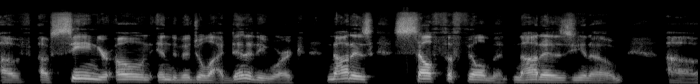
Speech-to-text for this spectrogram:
of of seeing your own individual identity work not as self fulfillment, not as you know uh,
